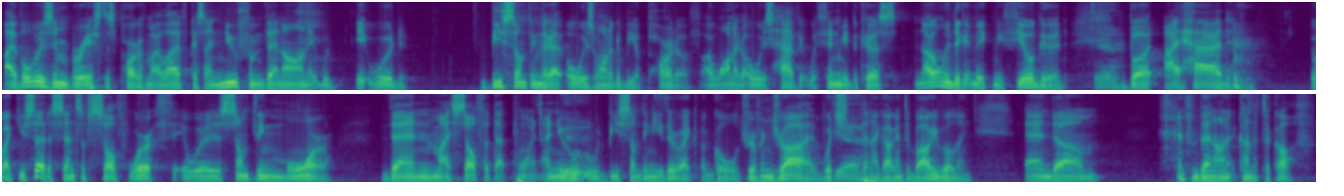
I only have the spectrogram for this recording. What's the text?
I've always embraced this part of my life because I knew from then on it would, it would be something that I always wanted to be a part of. I wanted to always have it within me because not only did it make me feel good, Yeah. but I had, like you said, a sense of self worth. It was something more than myself at that point. I knew it would be something either like a goal driven drive, which Yeah. then I got into bodybuilding. And um and from then on it kind of took off.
